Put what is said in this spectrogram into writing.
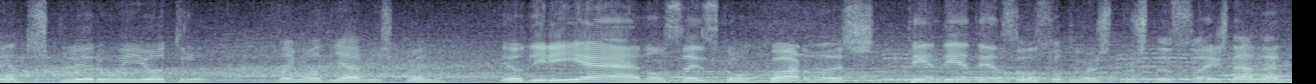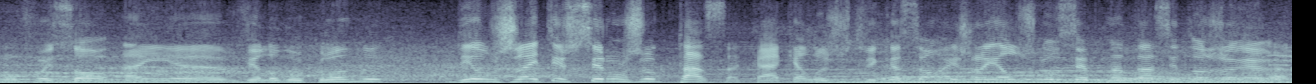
entre escolher um e outro, venha o diabo e escolha. Eu diria, não sei se concordas, tendo em atenção as últimas prestações da Adam, não foi só em uh, Vila do Conde, deu jeito este ser um jogo de taça. Cá há aquela justificação, Israel jogou sempre na taça, então joga agora.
